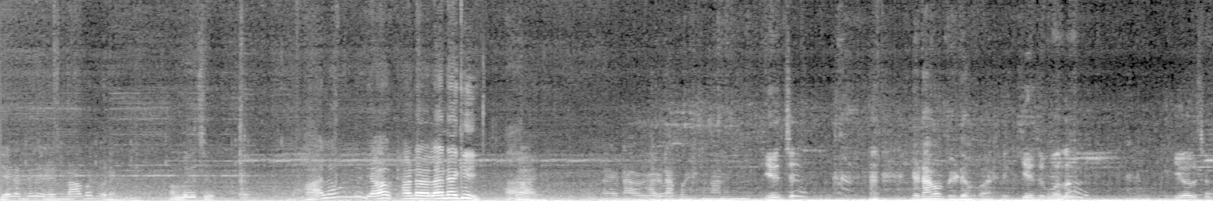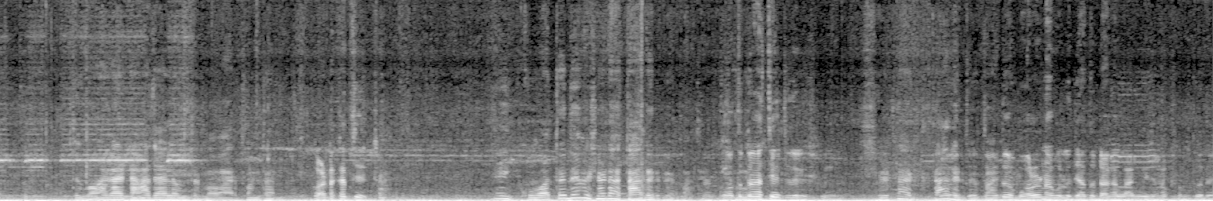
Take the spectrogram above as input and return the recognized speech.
যেটা দেবে সেটা না বলব না ভালো লেগেছে? ভালো মন্দ যাও ঠান্ডাবেলা নাকি? হ্যাঁ। এটা এটা কি হয়েছে? এটাও ভিডিও কর কি হয়েছে বলো? কি বলছো? তোর বাবার টাকা চাইলাম তোর বাবা আর ফোন ধর কটা খাচ্ছে এই কত দেবে সেটা তাদের ব্যাপার। কত টাকা চেয়েছে দেখে শুনি? সেটা তাদের ব্যাপার। তুমি তো বলো না বলে যে এত টাকা লাগবে এই ফোন করে।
